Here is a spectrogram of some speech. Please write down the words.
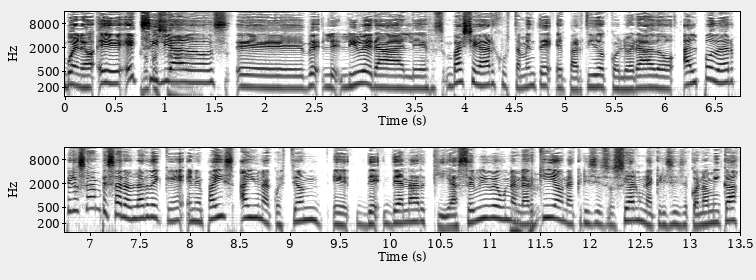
Bueno, eh, exiliados, eh, de- liberales, va a llegar justamente el Partido Colorado al poder, pero se va a empezar a hablar de que en el país hay una cuestión eh, de, de anarquía, se vive una anarquía, una crisis social, una crisis económica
